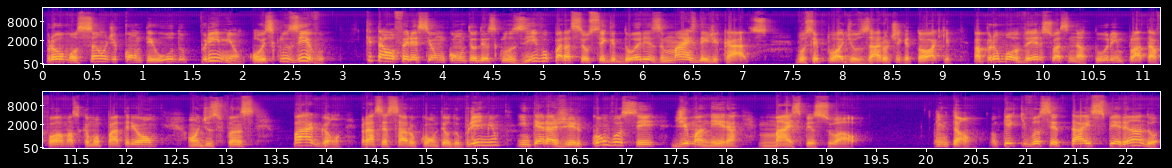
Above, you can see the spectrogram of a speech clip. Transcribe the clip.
promoção de conteúdo premium ou exclusivo. Que tal oferecer um conteúdo exclusivo para seus seguidores mais dedicados? Você pode usar o TikTok para promover sua assinatura em plataformas como o Patreon, onde os fãs pagam para acessar o conteúdo premium e interagir com você de maneira mais pessoal. Então, o que, que você está esperando?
